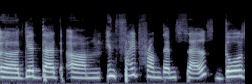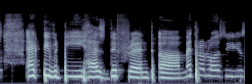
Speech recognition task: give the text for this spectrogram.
uh, get that um, insight from themselves. Those activity has different uh, methodologies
